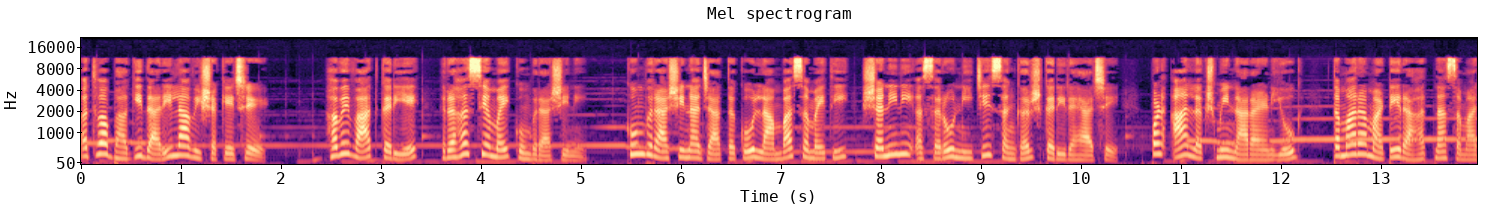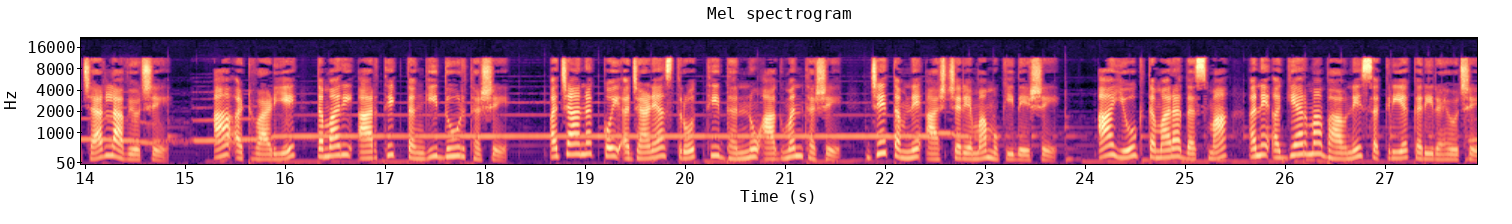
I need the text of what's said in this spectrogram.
અથવા ભાગીદારી લાવી શકે છે. હવે વાત કરીએ રહસ્યમય કુંભ રાશિની કુંભ રાશિના જાતકો લાંબા સમયથી શનિની અસરો નીચે સંઘર્ષ કરી રહ્યા છે, પણ આ લક્ષ્મી નારાયણ યોગ તમારા માટે રાહતના સમાચાર લાવ્યો છે. આ અઠવાડિયે તમારી આર્થિક તંગી દૂર થશે. અચાનક કોઈ અજાણ્યા સ્ત્રોતથી ધનનું આગમન થશે, જે તમને આશ્ચર્યમાં મૂકી દેશે. આ યોગ તમારા દસમા અને અગિયારમા ભાવને સક્રિય કરી રહ્યો છે,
